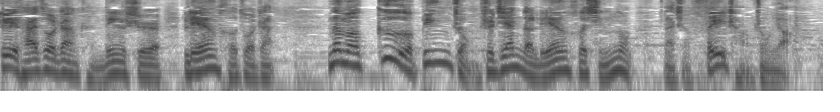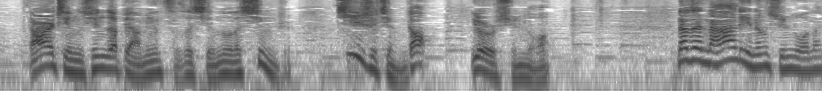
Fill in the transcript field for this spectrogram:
对台作战肯定是联合作战，那么各兵种之间的联合行动那就非常重要了。而警巡则表明此次行动的性质，既是警告，又是巡逻。那在哪里能巡逻呢？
